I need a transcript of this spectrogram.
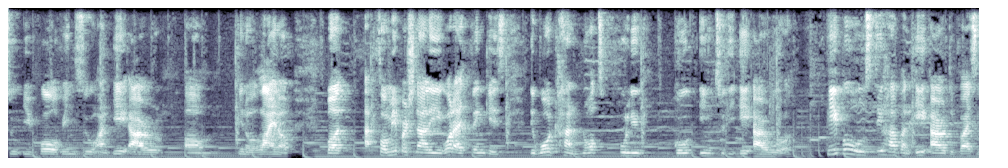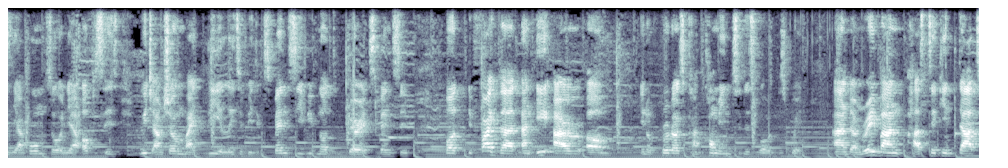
to evolve into an AR, um, you know, lineup. But for me personally, what I think is the world cannot fully go into the AR world. People will still have an AR device in their homes or in their offices, which I'm sure might be a little bit expensive, if not very expensive. But the fact that an AR, um, you know, products can come into this world is great and um, Ray-Ban has taken that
